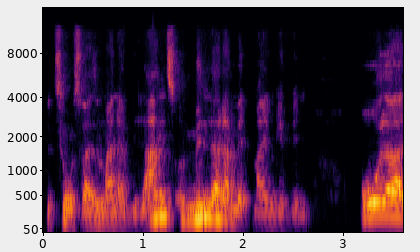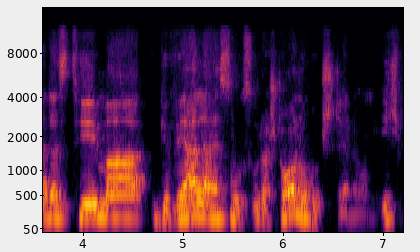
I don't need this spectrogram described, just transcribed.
bzw. meiner Bilanz und mindere damit meinen Gewinn oder das Thema Gewährleistungs- oder Stornorückstellung. Ich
